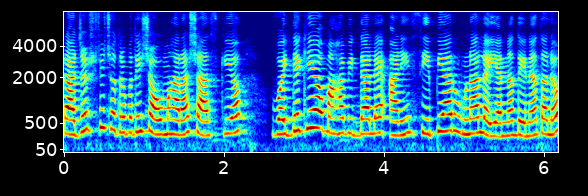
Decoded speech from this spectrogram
राजश्री छत्रपती शाहू महाराज शासकीय वैद्यकीय महाविद्यालय आणि सी पी आर रुग्णालय यांना देण्यात आलं.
